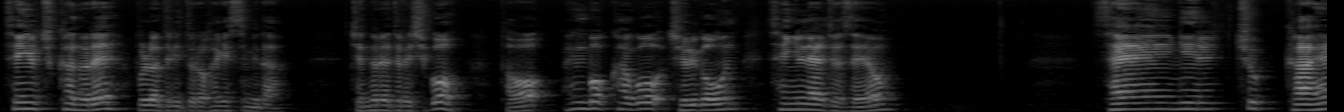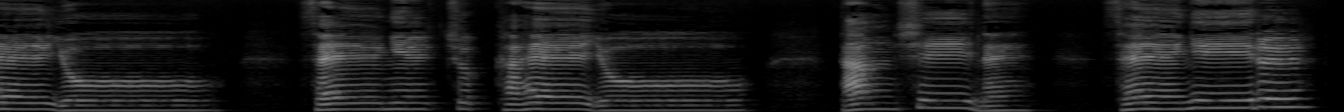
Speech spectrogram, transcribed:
생일 축하 노래 불러드리도록 하겠습니다. 제 노래 들으시고 더 행복하고 즐거운 생일날 되세요. 생일 축하해요. 생일 축하해요. 당신의 생일을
